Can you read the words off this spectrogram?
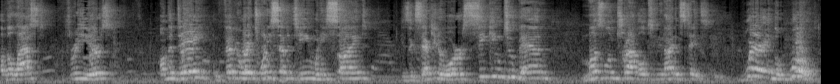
of the last three years. On the day in February 2017 when he signed his executive order seeking to ban Muslim travel to the United States, where in the world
